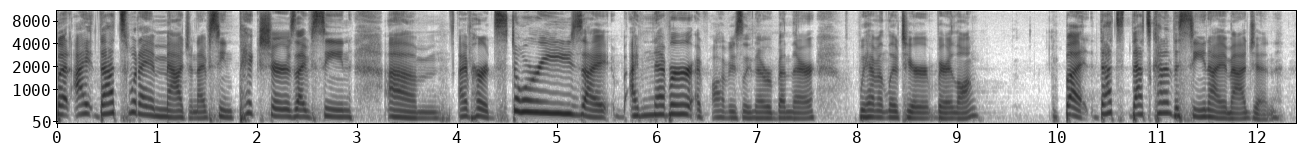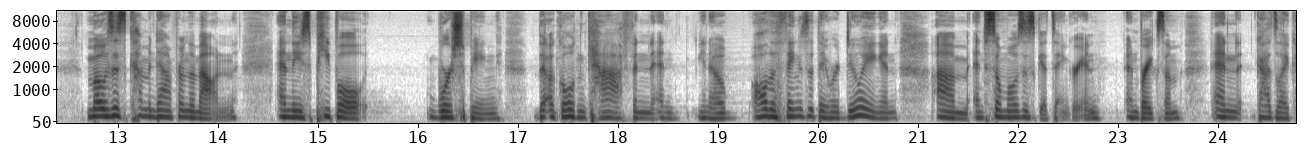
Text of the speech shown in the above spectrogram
but I, that's what I imagine. I've seen pictures, I've seen, um, I've heard stories. I, I've never, I've obviously never been there. We haven't lived here very long. But that's, that's kind of the scene I imagine. Moses coming down from the mountain and these people worshiping the, a golden calf and, and, you know, all the things that they were doing. And, um, and so Moses gets angry and, and breaks them. And God's like,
